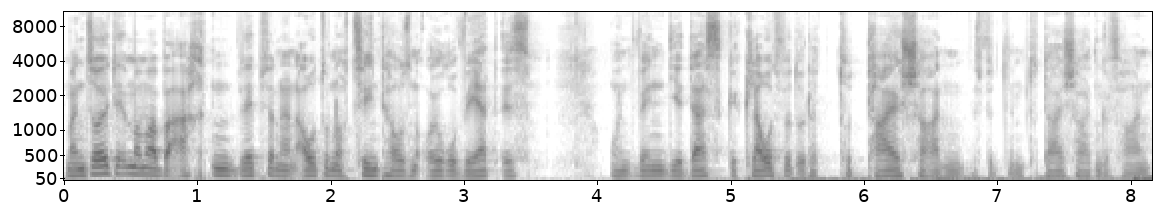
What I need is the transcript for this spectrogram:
Man sollte immer mal beachten, selbst wenn ein Auto noch 10.000 Euro wert ist und wenn dir das geklaut wird oder Totalschaden, es wird im Totalschaden gefahren,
